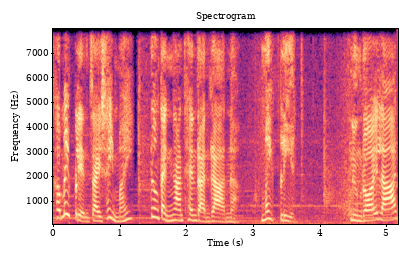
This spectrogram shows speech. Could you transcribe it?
เธอไม่เปลี่ยนใจใช่ไหม เรื่องแต่งงานแทนรานรานน่ะ ไม่เปลี่ยน หนึ่งร้อยล้าน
